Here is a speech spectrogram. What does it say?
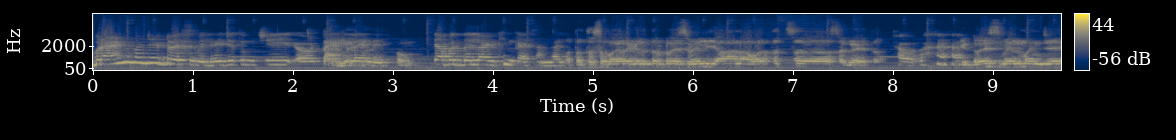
ब्रँड म्हणजे ड्रेसवेल हे जे तुमची टॅगलाईन आहे. हो. त्याबद्दल आणखीन काय सांगाल? आता तसं बघायला गेलं तर ड्रेसवेल या नावातच सगळं येतं. हो. की ड्रेसवेल म्हणजे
